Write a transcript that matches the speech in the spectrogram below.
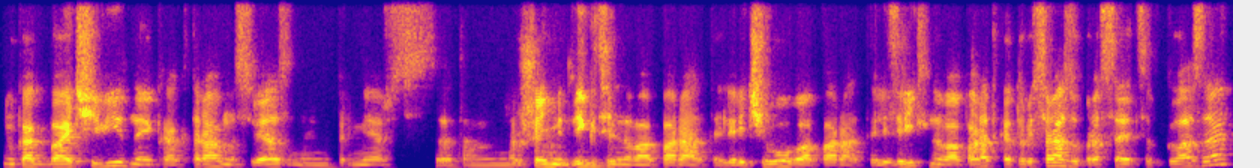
ну, как бы очевидной, как травмы, связанные, например, с там, нарушением двигательного аппарата или речевого аппарата или зрительного аппарата, который сразу бросается в глаза,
